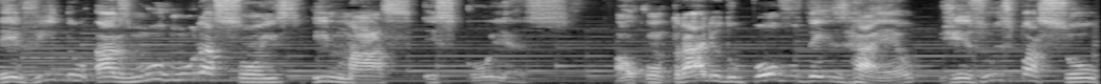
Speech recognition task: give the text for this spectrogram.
devido às murmurações e más escolhas. Ao contrário do povo de Israel, Jesus passou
